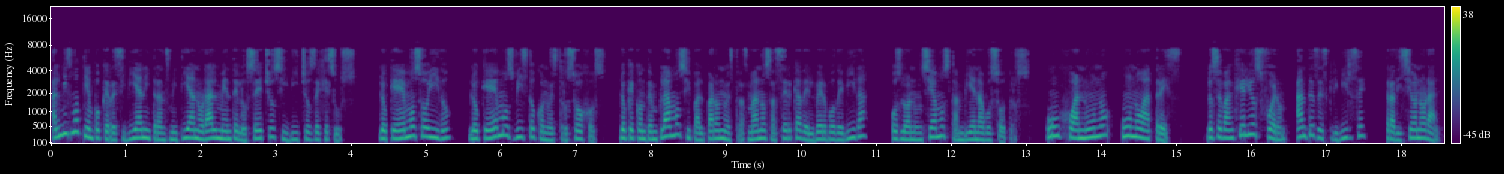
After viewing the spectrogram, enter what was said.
al mismo tiempo que recibían y transmitían oralmente los hechos y dichos de Jesús. Lo que hemos oído, lo que hemos visto con nuestros ojos, lo que contemplamos y palparon nuestras manos acerca del verbo de vida, os lo anunciamos también a vosotros. 1 Juan 1, 1 a 3. Los evangelios fueron, antes de escribirse, tradición oral.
